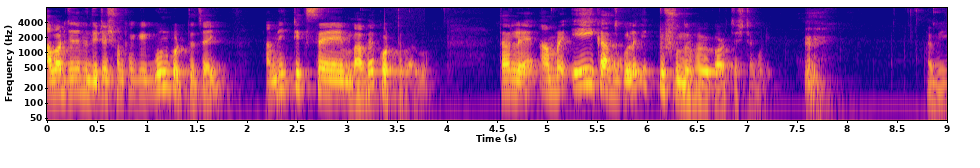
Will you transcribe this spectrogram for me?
আবার যদি আমি দুইটা সংখ্যাকে গুণ করতে চাই, আমি ঠিক সেমভাবে করতে পারব। তাহলে আমরা এই কাজগুলো একটু সুন্দরভাবে করার চেষ্টা করি। আমি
